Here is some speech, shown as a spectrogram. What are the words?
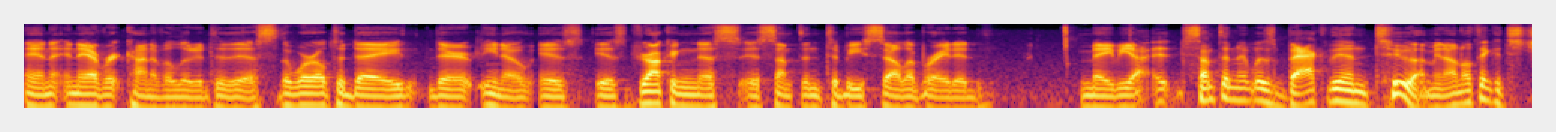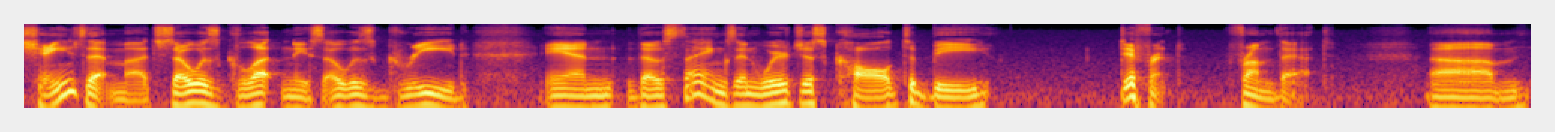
and, and Everett kind of alluded to this. The world today, there, you know, is is drunkenness is something to be celebrated maybe it's something that was back then too. I mean, I don't think it's changed that much. So was gluttony, so was greed, and those things. And we're just called to be different from that. Um,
